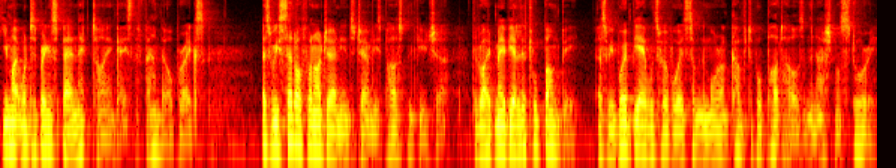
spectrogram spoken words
You might want to bring a spare necktie in case the fan belt breaks. As we set off on our journey into Germany's past and future, the ride may be a little bumpy, as we won't be able to avoid some of the more uncomfortable potholes in the national story.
